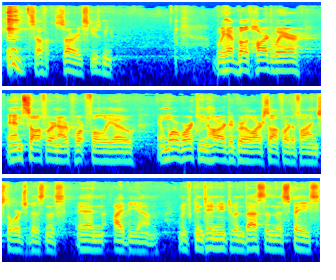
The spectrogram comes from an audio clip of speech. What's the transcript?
so, sorry, excuse me. We have both hardware and software in our portfolio, and we're working hard to grow our software-defined storage business in IBM. We've continued to invest in this space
